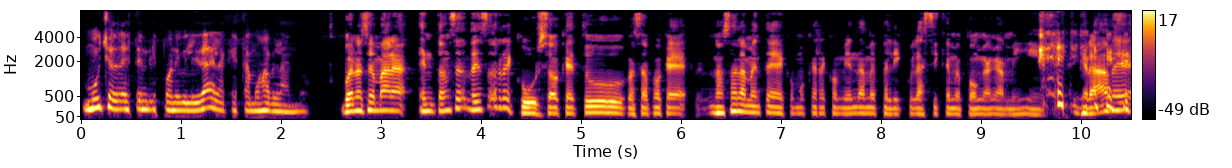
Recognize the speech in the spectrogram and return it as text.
mucho de esta indisponibilidad de la que estamos hablando. Bueno, Xiomara, entonces de esos recursos que tú, o sea, porque no solamente como que recomiéndame películas así que me pongan a mí grave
